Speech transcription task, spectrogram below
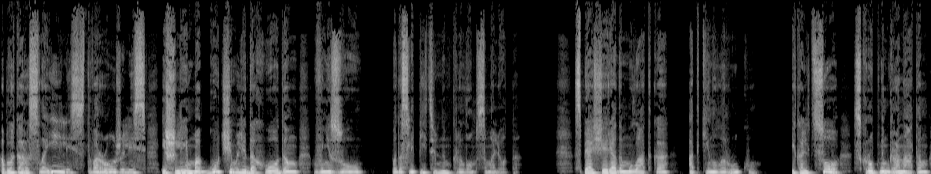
Облака расслоились, створожились и шли могучим ледоходом внизу под ослепительным крылом самолета. Спящая рядом мулатка откинула руку, и кольцо с крупным гранатом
